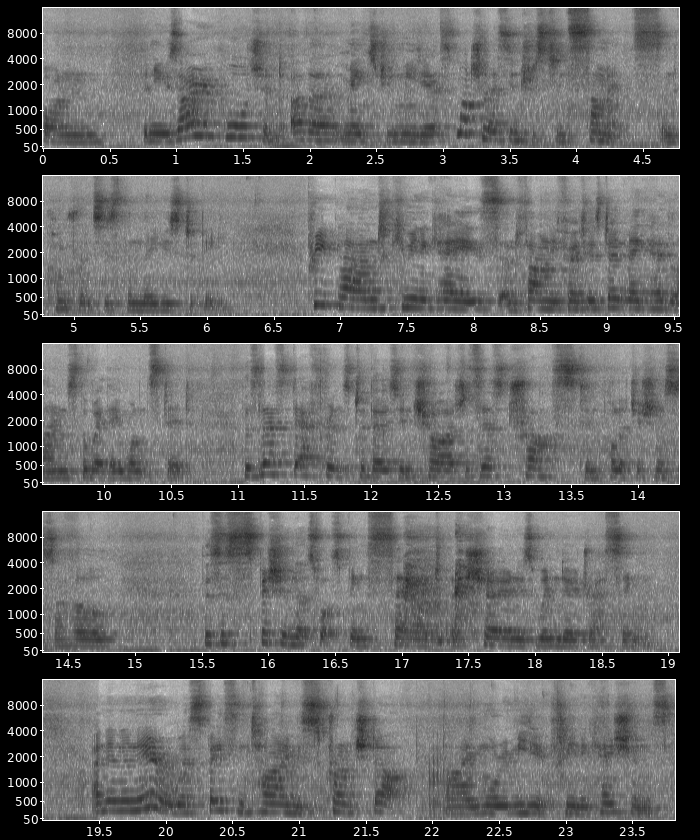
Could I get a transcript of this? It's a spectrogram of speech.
on the news I report and other mainstream media, there's much less interest in summits and conferences than there used to be. Pre planned communiques and family photos don't make headlines the way they once did. There's less deference to those in charge, there's less trust in politicians as a whole. There's a suspicion that what's being said and shown is window dressing. And in an era where space and time is scrunched up by more immediate communications,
